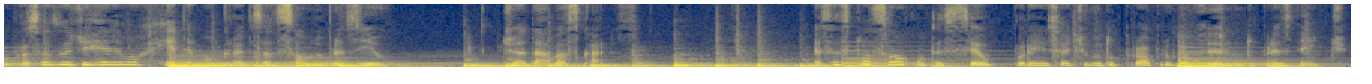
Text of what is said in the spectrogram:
o processo de redemocratização do Brasil já dava as caras. Essa situação aconteceu por iniciativa do próprio governo do presidente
